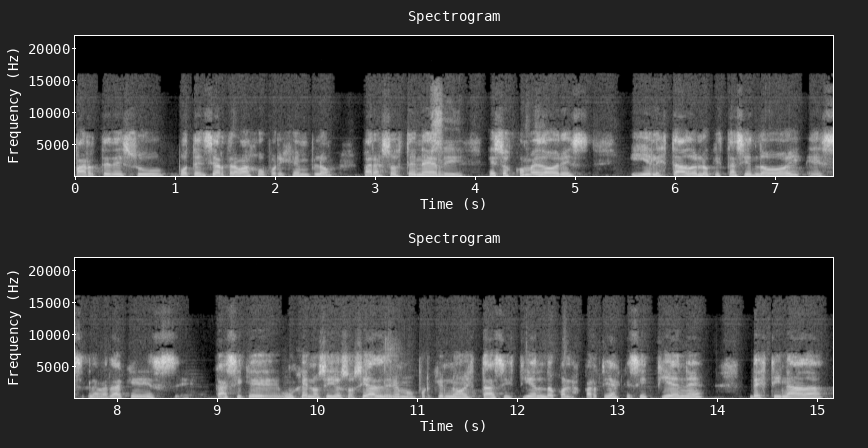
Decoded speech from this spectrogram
parte de su potenciar trabajo, por ejemplo, para sostener Sí. esos comedores y el Estado lo que está haciendo hoy es, la verdad que es eh, casi que un genocidio social, diremos, porque no está asistiendo con las partidas que sí tiene destinada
